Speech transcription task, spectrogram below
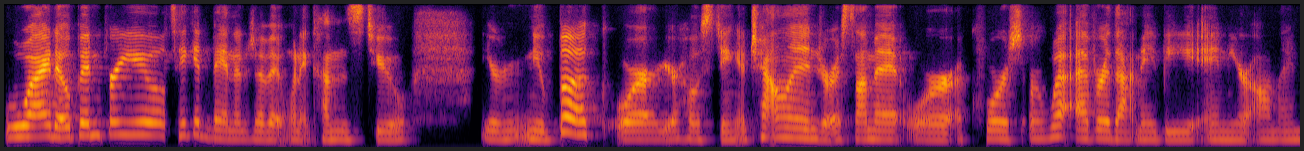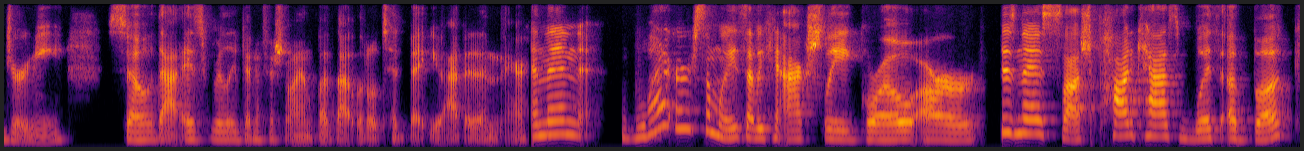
wide open for you, take advantage of it when it comes to your new book or you're hosting a challenge or a summit or a course or whatever that may be in your online journey. So that is really beneficial. I love that little tidbit you added in there. And then what are some ways that we can actually grow our business slash podcast with a book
